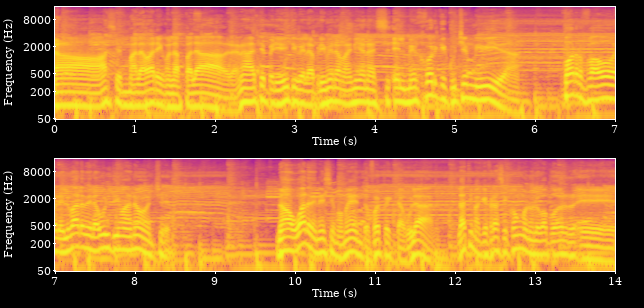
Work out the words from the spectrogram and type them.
No, hacen malabares con las palabras. No, este periodístico de la primera mañana es el mejor que escuché en mi vida. Por favor, el bar de la última noche. No, guarden ese momento, fue espectacular. Lástima que Frase Congo no lo va a poder. eh,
